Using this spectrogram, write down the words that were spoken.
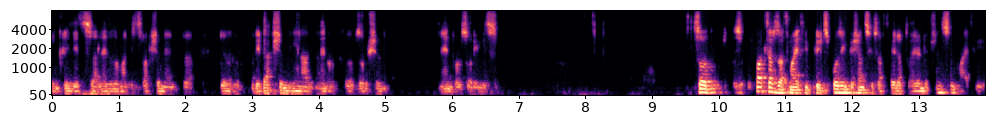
increase its uh, lysosomal destruction and uh, the reduction in iron absorption and also release. So factors that might be predisposing patients with heart failure to iron deficiency might be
